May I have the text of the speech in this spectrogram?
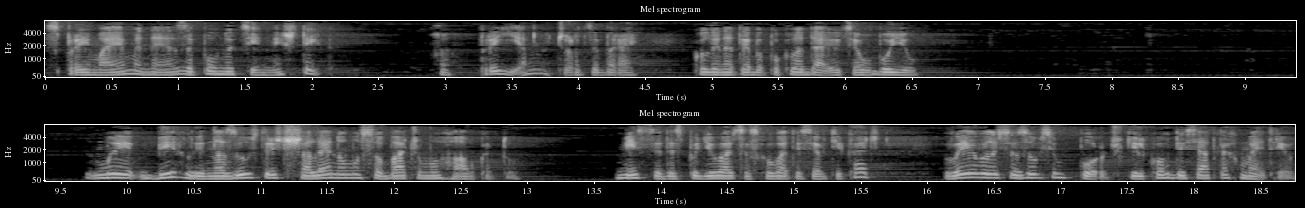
сприймає мене за повноцінний штик. Ха, приємно, чорт забирай, коли на тебе покладаються в бою. Ми бігли назустріч шаленому собачому гавкату. Місце, де сподівався сховатися втікач, виявилося зовсім поруч, в кількох десятках метрів,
